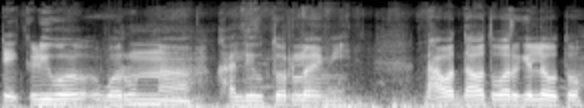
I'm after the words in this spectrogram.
टेकडी व वरून खाली उतरलो आहे मी. धावत धावत वर गेलो होतो.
